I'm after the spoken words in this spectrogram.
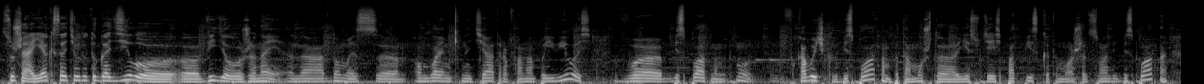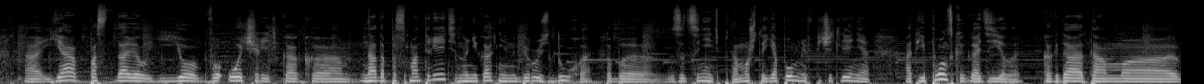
Слушай, а я, кстати, вот эту Годзиллу э, видел уже на, на одном из э, онлайн-кинотеатров. Она появилась в бесплатном, ну, в кавычках бесплатном, потому что если у тебя есть подписка, ты можешь это смотреть бесплатно. Э, я поставил ее в очередь как э, надо посмотреть, но никак не наберусь духа, чтобы заценить, потому что я помню впечатление от японской Годзиллы, когда там э,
